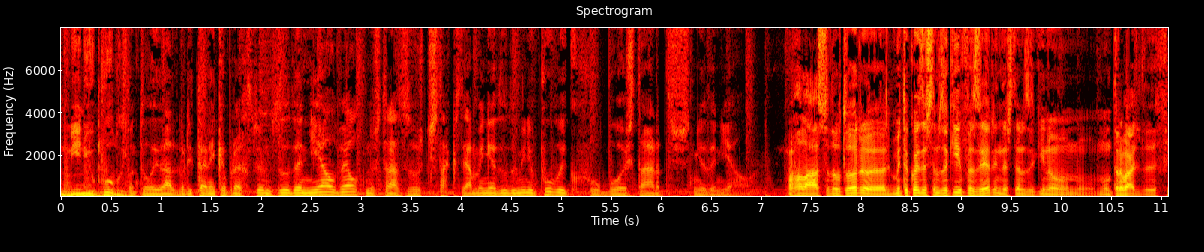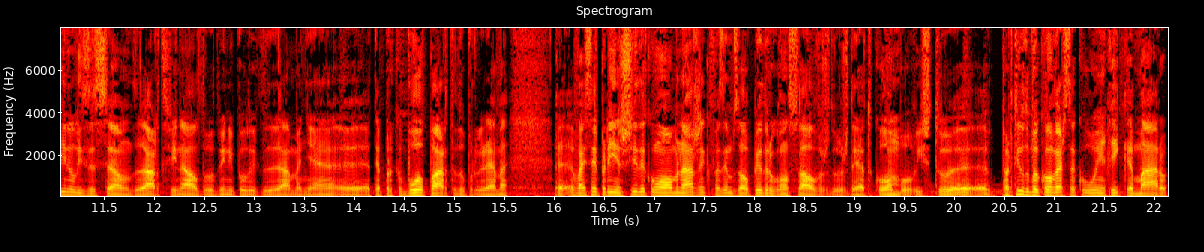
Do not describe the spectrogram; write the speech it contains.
Domínio Público. Pontualidade britânica para recebermos o Daniel Bell, que nos traz os destaques da manhã do Domínio Público. Boas tardes, Sr. Daniel. Olá, sou doutor. Uh, muita coisa estamos aqui a fazer, ainda estamos aqui num, num, trabalho de finalização de arte final do domínio público de amanhã, uh, até porque boa parte do programa uh, vai ser preenchida com a homenagem que fazemos ao Pedro Gonçalves, dos Dead Combo. Isto partiu de uma conversa com o Henrique Amaro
